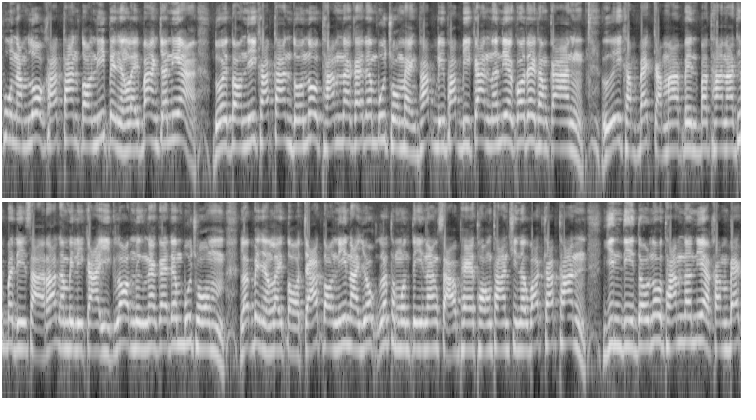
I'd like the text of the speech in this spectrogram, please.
ผู้นำโลกครับท่านตอนนี้เป็นอย่างไรบ้างจ๊ะเนี่ยโดยตอนนี้ครับท่านโดนัลด์ทรัมป์นะครับท่านผู้ชมแห่งพรรครีพับลิกันนั้นเนี่ยก็ได้ทำการเอ้ยคัมแบ็กกลับมาเป็นประธานาธิบดีสหรัฐอเมริกาอีกรอบหนึ่งนะครับท่านผู้ชม และเป็นอย่างไรต่อจ้าตอนนี้นายกรัฐมนตรีนางสาวแพทองทานชินวัตรครับท่าน ยินดีโดนัลด์ทรัมป์นั้นเนี่ยคัมแบ็ก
